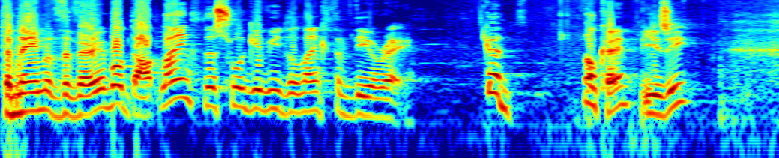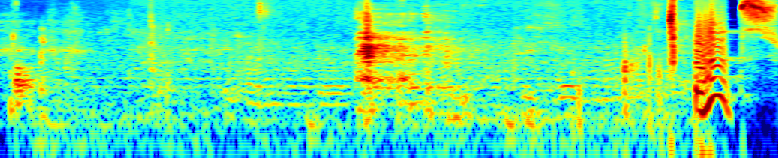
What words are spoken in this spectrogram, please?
The name of the variable dot length, this will give you the length of the array. Good. Okay, easy. Loops.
